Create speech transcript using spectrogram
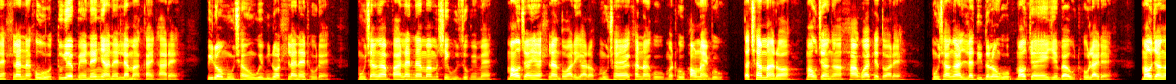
လည်းလှန်နှစ်ခုကိုသူ့ရဲ့ဘယ်နဲ့ညာနဲ့လက်မှာကင်ထားတယ်။ပြီးတော့မူချန်ကိုဝင်ပြီးတော့လှန်နဲ့ထိုးတယ်။ မူချန်ကဘာလက်နှမ်းမှမရှိဘူးဆိုပေမဲ့မောက်ချန်ရဲ့လှန်သွားတွေကတော့မူချန်ရဲ့ခန္ဓာကိုယ်မထိုးဖောက်နိုင်ဘူး။တစ်ချက်မှတော့မောက်ချန်ကဟာခွဲဖြစ်သွားတယ်။မူချန်ကလက်သီးတစ်လုံးကိုမောက်ချန်ရဲ့ရင်ဘတ်ကိုထိုးလိုက်တယ်။မောက်ချန်က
